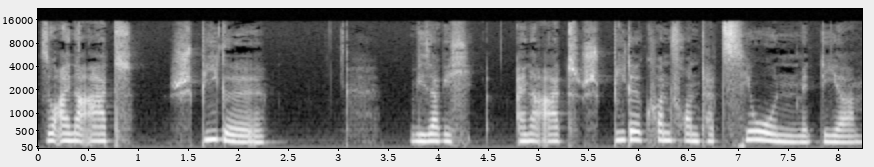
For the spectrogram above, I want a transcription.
so eine Art Spiegel, wie sage ich, eine Art Spiegelkonfrontation mit dir.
